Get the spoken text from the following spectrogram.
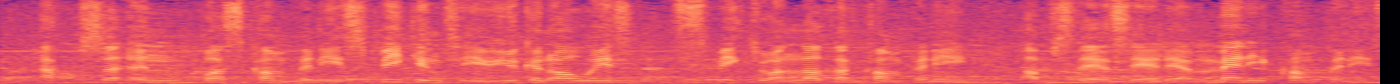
a certain bus company speaking to you, you can always speak to another company upstairs here. There are many companies.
